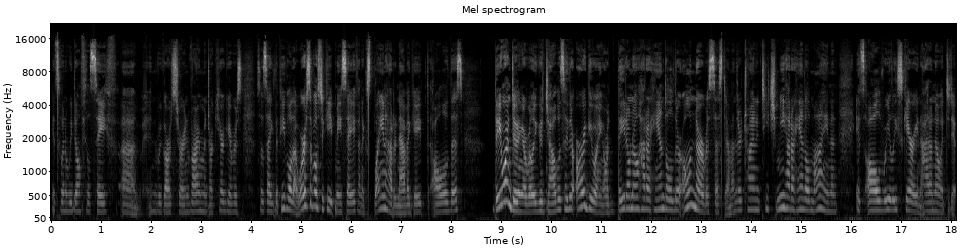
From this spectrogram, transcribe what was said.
it's when we don't feel safe um, in regards to our environment, our caregivers. So it's like the people that were supposed to keep me safe and explain how to navigate all of this they weren't doing a really good job. Let's say they're arguing or they don't know how to handle their own nervous system and they're trying to teach me how to handle mine. And it's all really scary and I don't know what to do.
